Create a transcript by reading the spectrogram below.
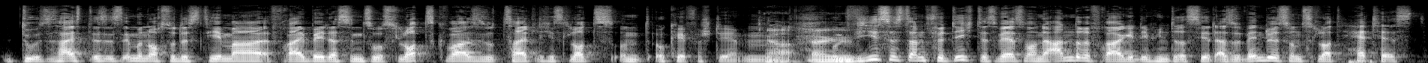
Du, das heißt, es ist immer noch so das Thema, Freibäder sind so Slots quasi, so zeitliche Slots und okay, verstehe. Mhm. Ja, und wie ist es dann für dich? Das wäre jetzt noch eine andere Frage, die mich interessiert. Also wenn du jetzt so einen Slot hättest,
